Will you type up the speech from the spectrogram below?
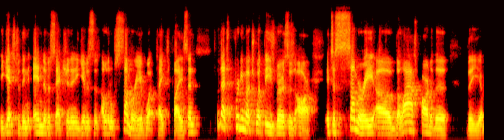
He gets to the end of a section and he gives us a little summary of what takes place. And that's pretty much what these verses are. It's a summary of the last part of the the uh,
